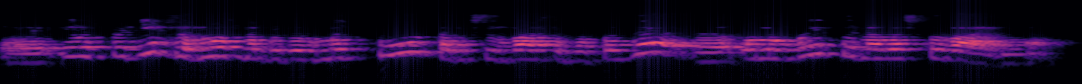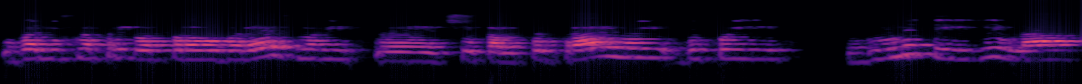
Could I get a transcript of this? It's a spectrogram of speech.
Е, І ось тоді вже можна буде в митку там чи в вашому ПЗ е, оновити налаштування. Замість, наприклад, правобережної е, чи там центральної ДПІ, змінити її на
